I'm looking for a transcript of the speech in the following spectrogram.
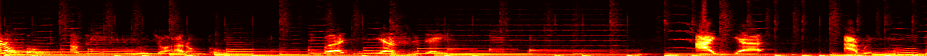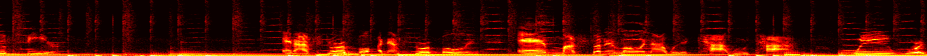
I don't bowl. I'm just gonna real y'all. I don't bowl. But yesterday, I got, I removed the fear, and I started, and I started bowling. And my son-in-law and I were tied. We were tied. We were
